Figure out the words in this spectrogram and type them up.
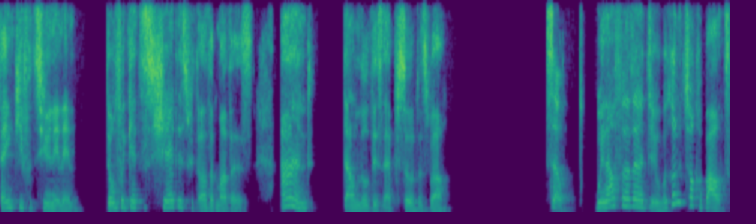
Thank you for tuning in. Don't forget to share this with other mothers and download this episode as well. So, without further ado, we're going to talk about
